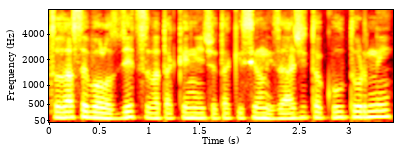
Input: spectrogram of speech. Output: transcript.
to zase bolo z detstva také niečo, taký silný zážitok kultúrny.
